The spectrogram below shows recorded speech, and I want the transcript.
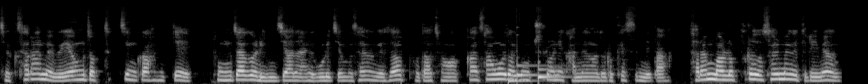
즉 사람의 외형적 특징과 함께 동작을 인지하는 알고리즘을 사용해서 보다 정확한 상호작용 추론이 가능하도록 했습니다. 다른 말로 풀어서 설명해 드리면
